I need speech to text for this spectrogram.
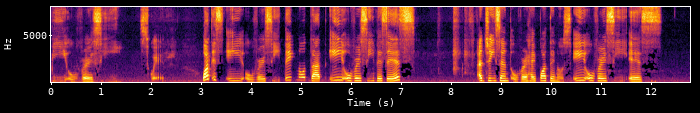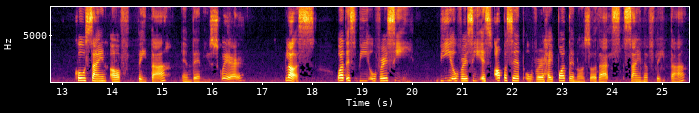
b over c squared. What is a over c? Take note that a over c, this is adjacent over hypotenuse. A over C is cosine of theta and then you square plus what is B over C? B over C is opposite over hypotenuse so that's sine of theta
